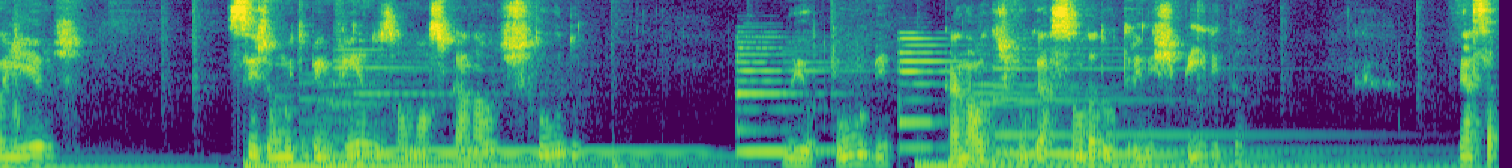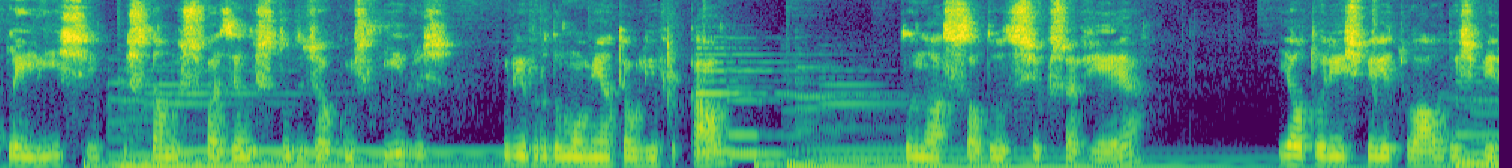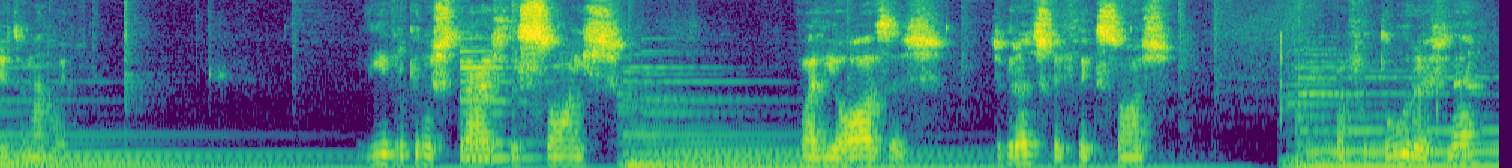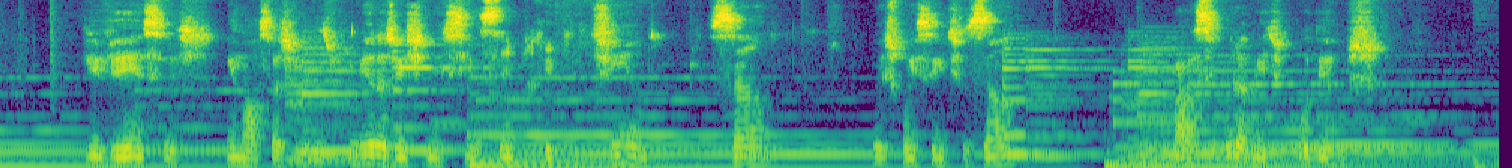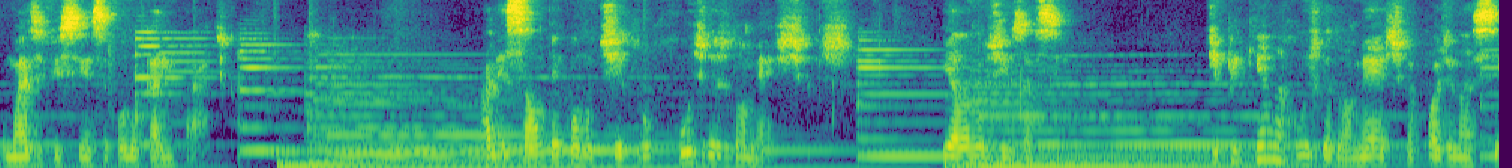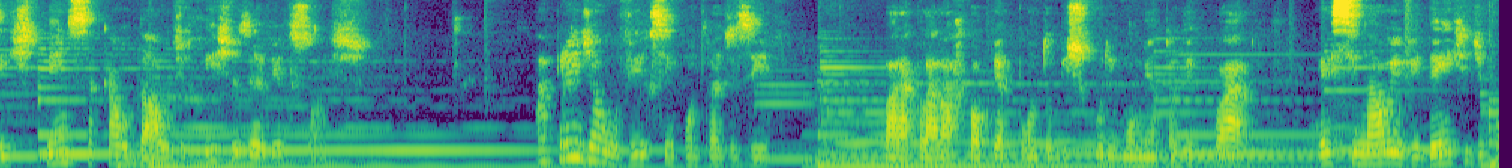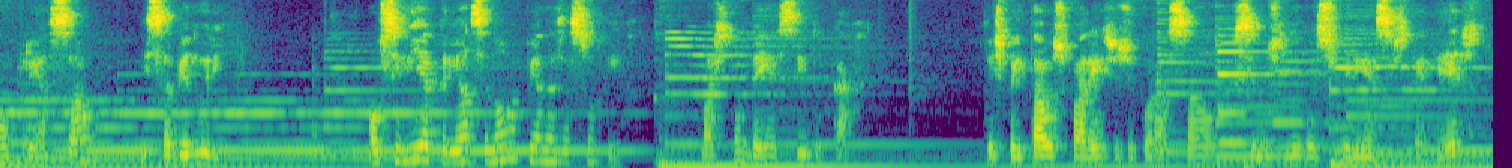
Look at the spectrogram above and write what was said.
companheiros. Sejam muito bem-vindos ao nosso canal de estudo no YouTube, canal de divulgação da doutrina espírita. Nessa playlist estamos fazendo estudo de alguns livros. O livro do momento é o livro Calmo, do nosso saudoso Chico Xavier, e autoria espiritual do Espírito Emmanuel livro que nos traz lições valiosas, de grandes reflexões para futuras né, vivências em nossas vidas. Primeiro, a gente inicia sempre refletindo, pensando, nos conscientizando, para seguramente podermos, com mais eficiência, colocar em prática. A lição tem como título Rusgas Domésticas. E ela nos diz assim: De pequena rusga doméstica pode nascer extensa caudal de rixas e aversões. Aprende a ouvir sem contradizer. Para aclarar qualquer ponto obscuro em momento adequado, é sinal evidente de compreensão e sabedoria. Auxilia a criança não apenas a sorrir, mas também a se educar. Respeitar os parentes de coração que se nos ligam às experiências terrestres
